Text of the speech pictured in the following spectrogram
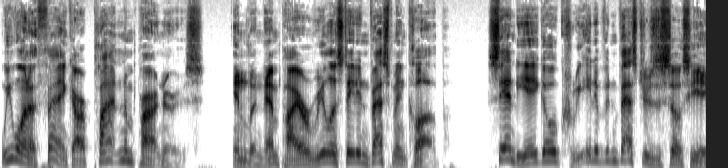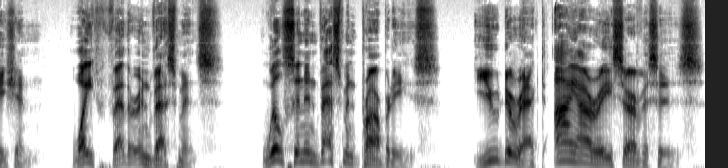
We want to thank our platinum partners Inland Empire Real Estate Investment Club, San Diego Creative Investors Association. White Feather Investments, Wilson Investment Properties, U Direct IRA Services,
